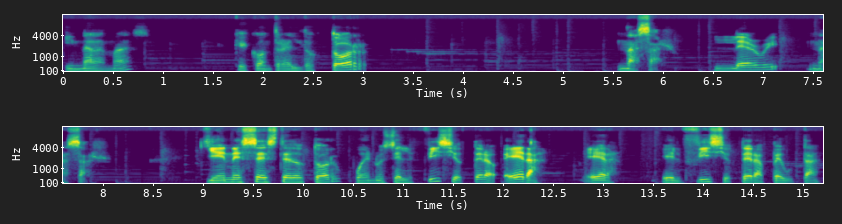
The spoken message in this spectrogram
y nada más que contra el doctor Nazar, Larry Nazar. ¿Quién es este doctor? Bueno, es el fisioterapeuta, era, era el fisioterapeuta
